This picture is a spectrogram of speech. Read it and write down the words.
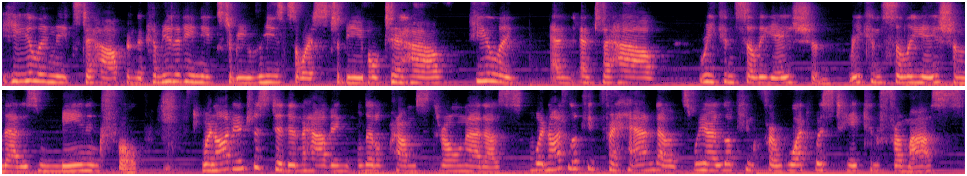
healing needs to happen. The community needs to be resourced to be able to have healing and, and to have reconciliation, reconciliation that is meaningful. We're not interested in having little crumbs thrown at us. We're not looking for handouts. We are looking for what was taken from us.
